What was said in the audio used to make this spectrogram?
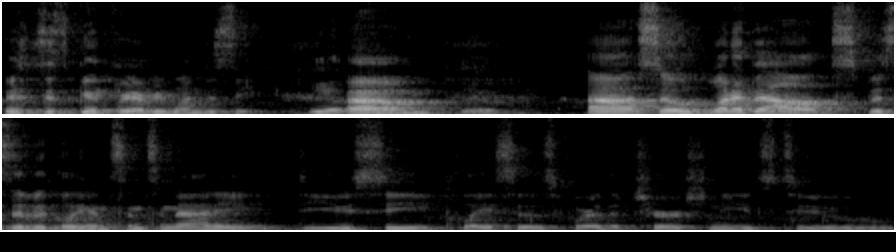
it's just good for everyone to see. Yep. Um, Yep. uh, so, what about specifically in Cincinnati? Do you see places where the church needs to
